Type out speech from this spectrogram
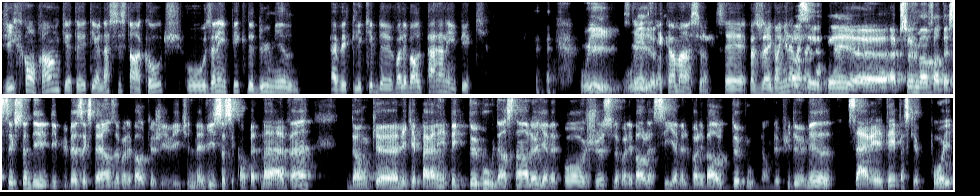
j'ai cru comprendre que tu as été un assistant coach aux Olympiques de 2000 avec l'équipe de volleyball paralympique. Oui, oui. C'était comment ça? Parce que vous avez gagné la médaille. C'était euh, absolument fantastique. C'est une des, plus belles expériences de volleyball que j'ai vécues de ma vie. Ça, c'est complètement avant. Donc, euh, l'équipe paralympique debout. Dans ce temps-là, il n'y avait pas juste le volleyball assis, il y avait le volleyball debout. Donc, depuis 2000, ça a arrêté parce qu'il n'y a pas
